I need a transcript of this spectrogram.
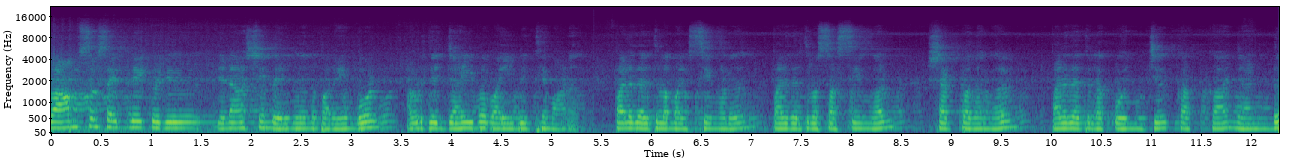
റാംസർ സൈറ്റിലേക്ക് ഒരു ജലാശയം വരുന്നു എന്ന് പറയുമ്പോൾ അവിടുത്തെ ജൈവ വൈവിധ്യമാണ്. പലതരത്തിലുള്ള മത്സ്യങ്ങൾ പലതരത്തിലുള്ള സസ്യങ്ങൾ ഷഡ്പദങ്ങൾ പലതരത്തിലുള്ള കൊഞ്ച് കക്ക ഞണ്ട്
